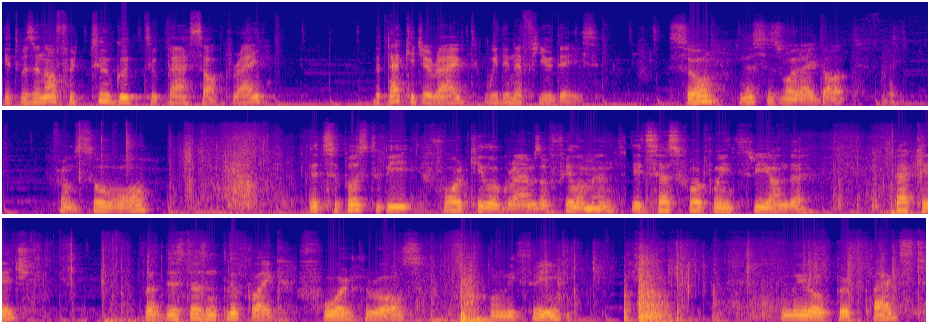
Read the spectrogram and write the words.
It was an offer too good to pass up, right? The package arrived within a few days. So, this is what I got from Sovol. It's supposed to be 4 kilograms of filament. It says 4.3 on the package, but this doesn't look like 4 rolls, only 3. Little perplexed.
